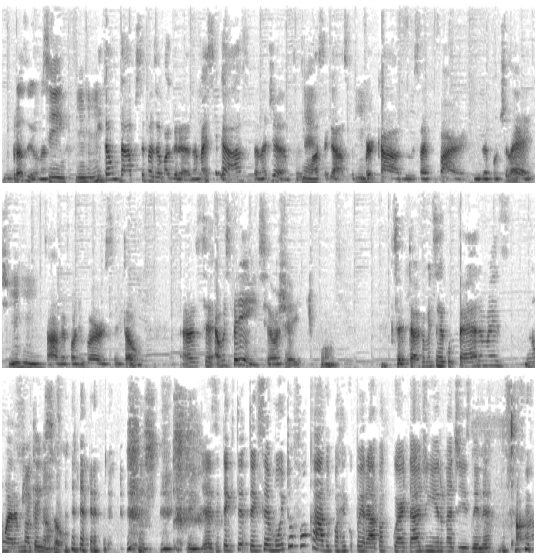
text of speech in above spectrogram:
do Brasil, né? Sim. Uhum. Então dá pra você fazer uma grana, mas você gasta, não adianta. É. Lá você gasta no Uhum. mercado, você vai pro parque, vai pro outlet, Uhum. sabe? Vai pro Universo. Então, é, é uma experiência, eu achei. Tipo, você, teoricamente você recupera, mas não era a minha intenção. É, Você tem que, ter- tem que ser muito focado pra recuperar, pra guardar dinheiro na Disney, né? Ah,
